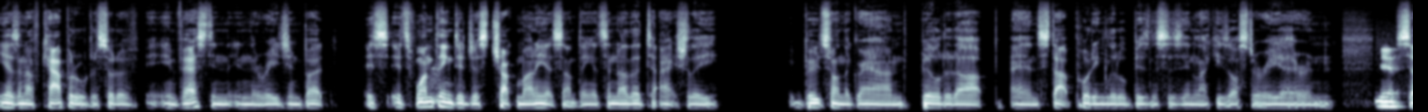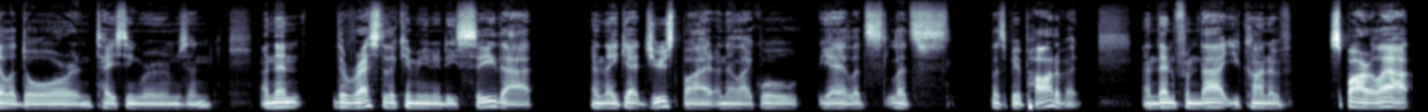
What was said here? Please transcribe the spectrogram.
he has enough capital to sort of invest in in the region but it's it's one mm-hmm. thing to just chuck money at something it's another to actually boots on the ground build it up and start putting little businesses in like his osteria and Yeah. cellar door and tasting rooms and and then the rest of the community see that and they get juiced by it and they're like well yeah let's let's let's be a part of it. And then from that you kind of spiral out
